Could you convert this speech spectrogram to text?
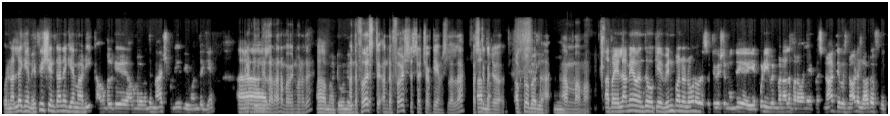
ஒரு நல்ல கேம் எஃபிஷியன்டான கேம் ஆடி அவங்களுக்கு அவங்கள வந்து மேட்ச் பண்ணி வி ஒன் த கேம் நம்ம வின் பண்ணது? ஆமா டூ அந்த ஃபர்ஸ்ட் அந்த ஃபர்ஸ்ட் ஸ்ட்ரெச் ஆஃப் கேம்ஸ்ல ஃபர்ஸ்ட். கொஞ்சம் அக்டோபர்ல. ஆமா ஆமா அப்ப எல்லாமே வந்து ஓகே வின் பண்ணணும்னு ஒரு சுச்சுவேஷன் வந்து எப்படி வின் பண்ணாலும் பரவாயில்ல. It was not was not a lot of like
